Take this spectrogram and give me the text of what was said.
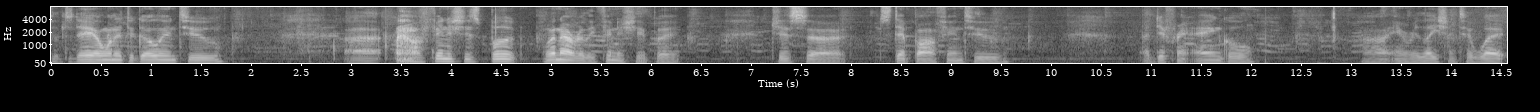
So today I wanted to go into uh, finish this book. Well, not really finish it, but just uh, step off into a different angle uh, in relation to what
